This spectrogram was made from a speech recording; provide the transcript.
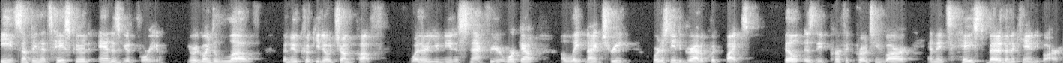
Eat something that tastes good and is good for you. You are going to love the new cookie dough chunk puff. Whether you need a snack for your workout, a late night treat, or just need to grab a quick bite, Built is the perfect protein bar and they taste better than a candy bar.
